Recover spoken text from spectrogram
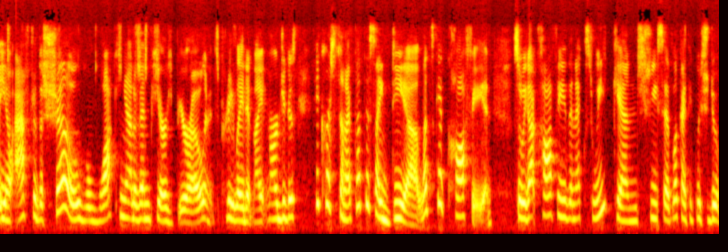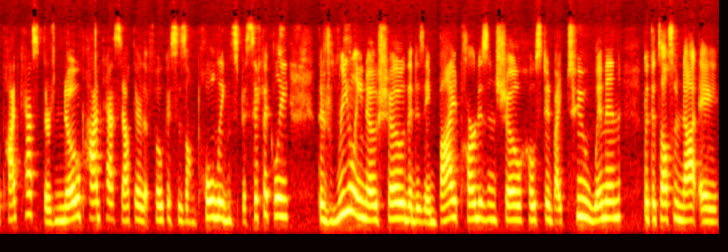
you know, after the show, we're walking out of NPR's bureau and it's pretty late at night. Margie goes, Hey, Kristen, I've got this idea. Let's get coffee. And so we got coffee the next week. And she said, Look, I think we should do a podcast. There's no podcast out there that focuses on polling specifically. There's really no show that is a bipartisan show hosted by two women, but that's also not a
